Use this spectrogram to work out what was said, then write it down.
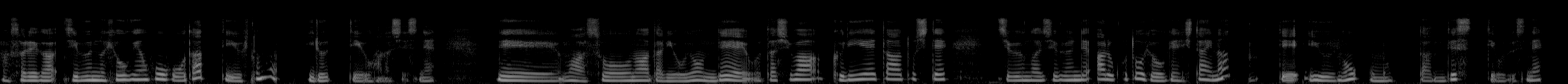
まそれが自分の表現方法だっていう人もいるっていうお話ですね。でまあその辺りを読んで私はクリエイターとして自分が自分であることを表現したいなっていうのを思ったんですっていうことですね。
